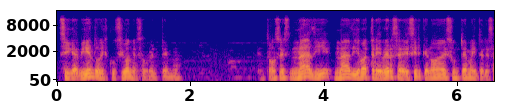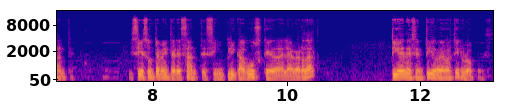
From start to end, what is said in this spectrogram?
sigue habiendo discusiones sobre el tema, entonces nadie, nadie va a atreverse a decir que no es un tema interesante. Si es un tema interesante, si implica búsqueda de la verdad, ¿tiene sentido debatirlo? Pues?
